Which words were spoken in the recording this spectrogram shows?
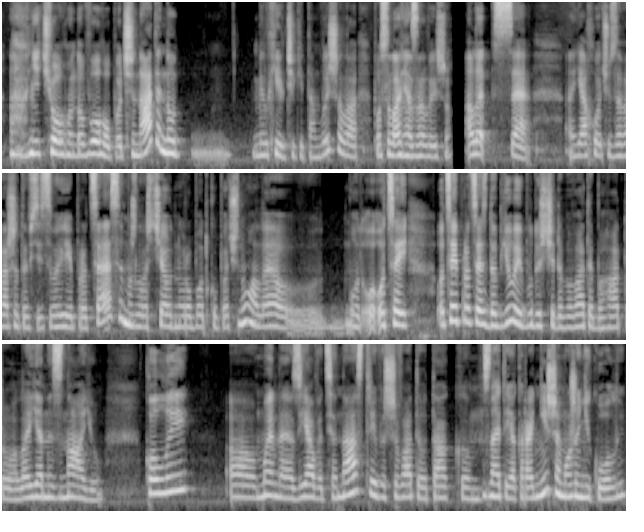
нічого нового починати. Ну, мілхівчики там вишила, посилання залишу. Але все. Я хочу завершити всі свої процеси. Можливо, ще одну роботку почну, але о- оцей, оцей процес доб'ю і буду ще добивати багато. Але я не знаю, коли в мене з'явиться настрій вишивати отак, ем, знаєте, як раніше, може ніколи.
